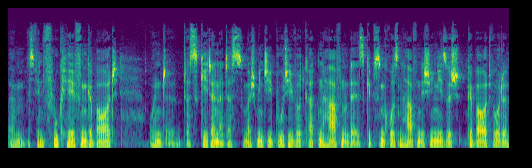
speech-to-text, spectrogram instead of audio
Ähm, es werden Flughäfen gebaut. Und äh, das geht dann, dass zum Beispiel in Djibouti wird gerade ein Hafen oder es gibt einen großen Hafen, der chinesisch gebaut wurde.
